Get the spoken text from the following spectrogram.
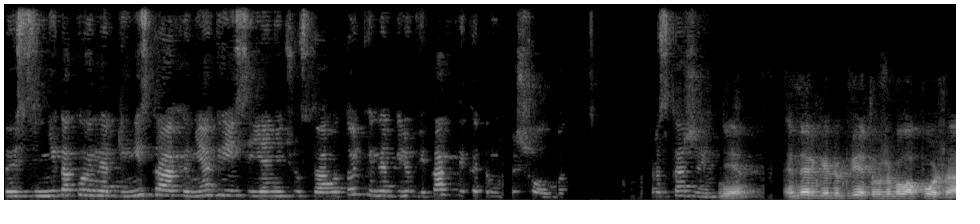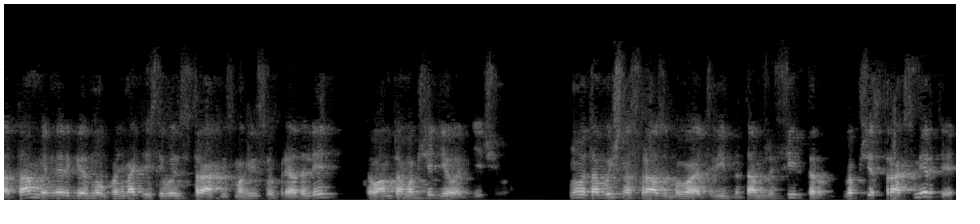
то есть никакой энергии, ни страха, ни агрессии я не чувствую, а вот только энергия любви. Как ты к этому пришел? Вот, расскажи. Нет, энергия любви это уже была позже. А там энергия, ну, понимаете, если вы страх не смогли свой преодолеть, то вам там вообще делать нечего. Ну, это обычно сразу бывает видно. Там же фильтр, вообще страх смерти,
